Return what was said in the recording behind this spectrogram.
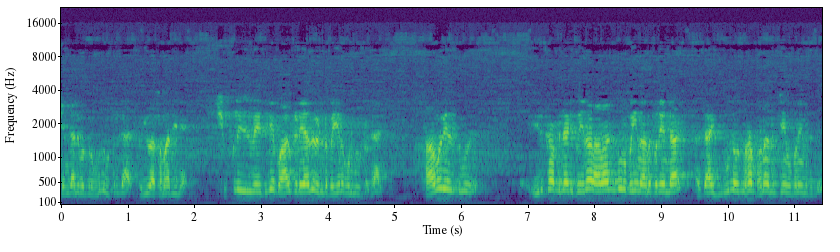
செங்காலி பக்கம் கொண்டு விட்டுருக்கா. பெரியவா சமாதியில. சுக்ல யுகத்துக்கே பால் கிடையாது ரெண்டு பையனை கொண்டு விட்டுருக்கா. சாமவேதத்துக்கு இருக்கான் பின்னாடி பையனால் ஆனால் இன்னொரு பையன் அனுப்புறேன்டா. அதுக்காக இன்னொரு வந்து தான் பணம் அனுப்பிச்சேன் உபநயனத்துக்கு.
